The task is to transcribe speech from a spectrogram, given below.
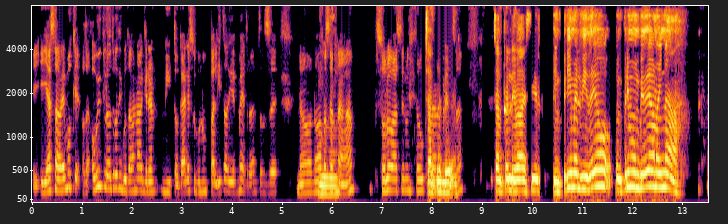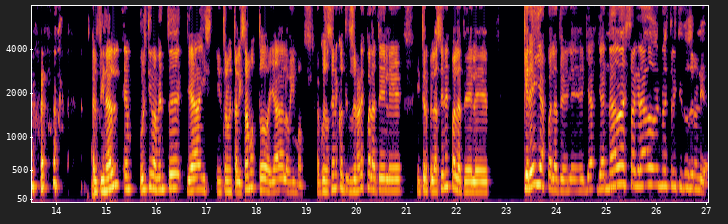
Y, y ya sabemos que, o sea, obvio que los otros diputados no van a querer ni tocar eso con un palito a 10 metros, entonces no, no va a pasar No. nada. Solo va a ser un show para la prensa. Le va a decir, imprime el video, imprime un video, no hay nada. Al final, em, últimamente ya instrumentalizamos todo, ya lo mismo. Acusaciones constitucionales para la tele, interpelaciones para la tele, querellas para la tele, ya, ya nada es sagrado en nuestra institucionalidad.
